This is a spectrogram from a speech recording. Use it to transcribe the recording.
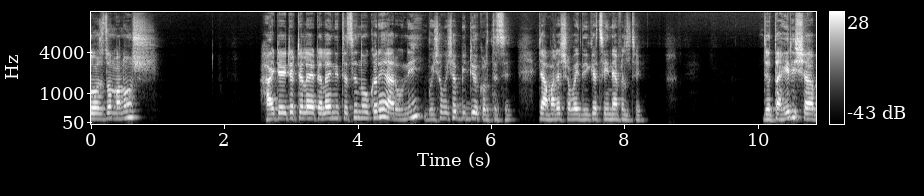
দশজন মানুষ হাইটা হাইটা টেলায় টেলায় নিতেছে নৌকারে, আর উনি বৈশা বৈশা ভিডিও করতেছে যে আমারে সবাই দিকে চিনা ফেলছে। যে তাহির সাহেব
